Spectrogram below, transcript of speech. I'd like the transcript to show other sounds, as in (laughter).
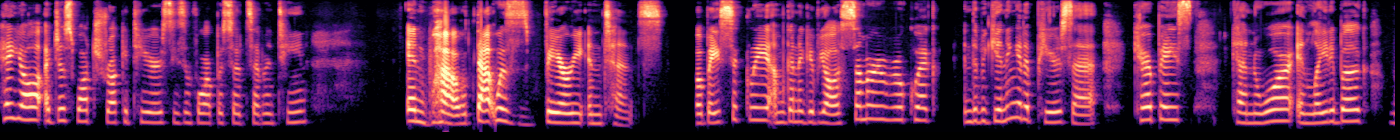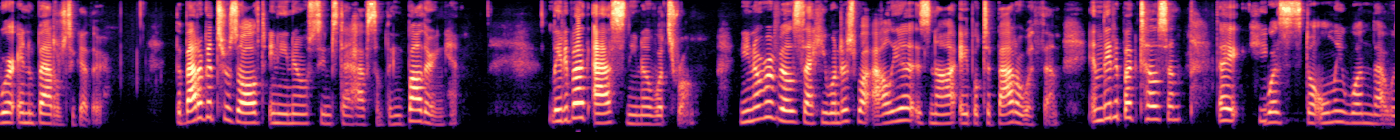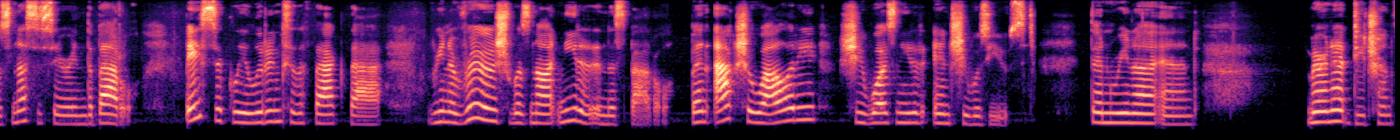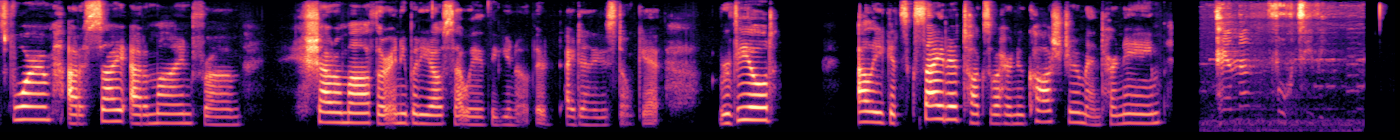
Hey y'all, I just watched Rocketeer season 4 episode 17 and (laughs) wow, that was very intense. So basically, I'm going to give y'all a summary real quick. In the beginning, it appears that Carapace, Cat Noir, and Ladybug were in a battle together. The battle gets resolved and Nino seems to have something bothering him. Ladybug asks Nino what's wrong. Nino reveals that he wonders why Alia is not able to battle with them, and Ladybug tells him that he was the only one that was necessary in the battle, basically alluding to the fact that Rena Rouge was not needed in this battle, but in actuality, she was needed and she was used. Then Rena and Marinette detransform out of sight, out of mind from Shadow Moth or anybody else. That way, you know, their identities don't get revealed. Alia gets excited, talks about her new costume and her name.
